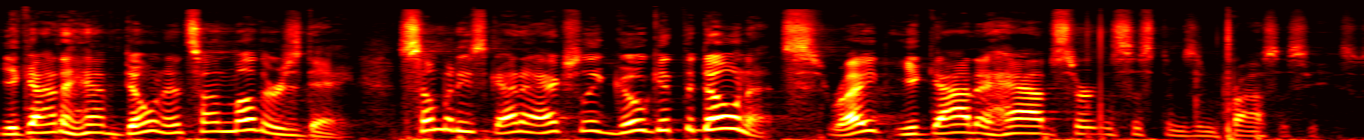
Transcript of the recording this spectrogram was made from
You got to have donuts on Mother's Day. Somebody's got to actually go get the donuts, right? You got to have certain systems and processes.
